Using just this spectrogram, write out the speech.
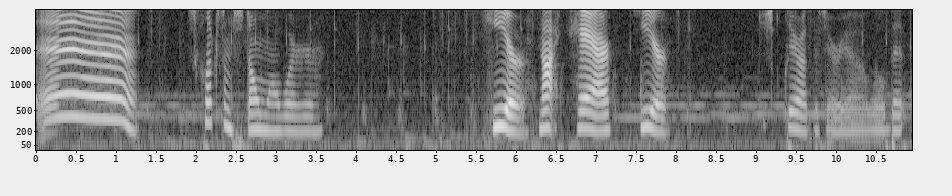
Eh. Let's collect some stone while we're here. Here, not here. Here. Just clear out this area a little bit.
